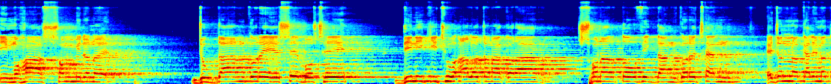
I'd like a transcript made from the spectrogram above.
এই মহাসম্মিলনে যোগদান করে এসে বসে দিনই কিছু আলোচনা করার শোনার তৌফিক দান করেছেন। এজন্য কালিমাত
